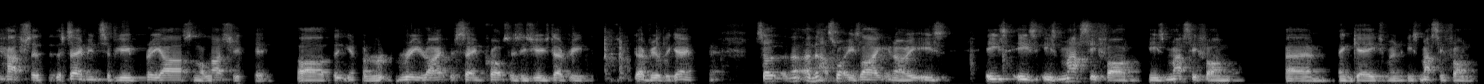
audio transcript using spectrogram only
hash the, the same interview pre-Arsenal last year, or you know, re- rewrite the same quotes as he's used every every other game. So, and that's what he's like. You know, he's he's he's, he's massive on he's massive on um, engagement. He's massive on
